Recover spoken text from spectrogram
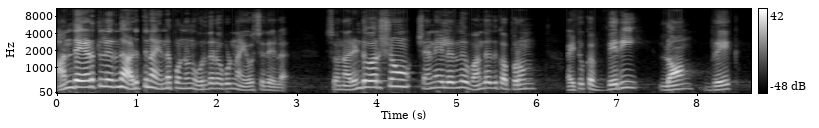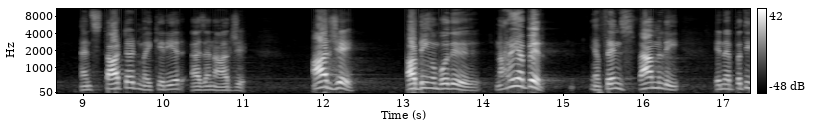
அந்த இடத்துல இருந்து அடுத்து நான் என்ன பண்ணணும்னு ஒரு தடவை கூட நான் யோசிச்சதே இல்லை. ஸோ நான் ரெண்டு வருஷம் சென்னையிலேருந்து வந்ததுக்கப்புறம் I took a very long break and started my career as an RJ RJ அப்படிங்கும்போது நிறைய பேர் என் ஃப்ரெண்ட்ஸ் ஃபேமிலி என்னை பற்றி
